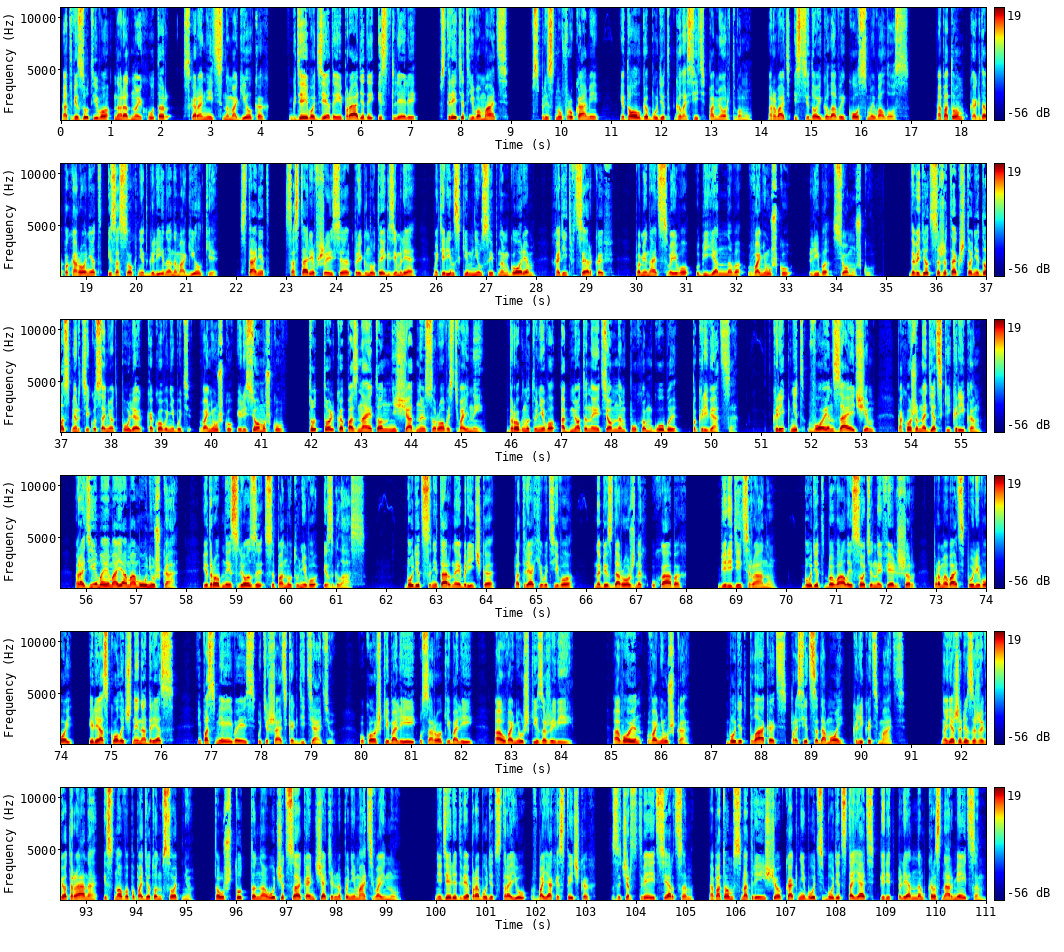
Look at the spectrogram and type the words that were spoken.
Отвезут его на родной хутор, схоронить на могилках, где его деды и прадеды истлели, встретит его мать, всплеснув руками, и долго будет голосить по мертвому, рвать из седой головы космы волос. А потом, когда похоронят и засохнет глина на могилке, станет состарившаяся, пригнутая к земле, материнским неусыпным горем, ходить в церковь, поминать своего убиенного Ванюшку либо Семушку. Доведется же так, что не до смерти кусанет пуля какого-нибудь Ванюшку или Семушку, тут только познает он нещадную суровость войны. Дрогнут у него обметанные темным пухом губы, покривятся. Крикнет воин заячьим, похожим на детский криком «Родимая моя мамунюшка!» и дробные слезы сыпанут у него из глаз. Будет санитарная бричка потряхивать его на бездорожных ухабах, бередить рану. Будет бывалый сотенный фельдшер промывать пулевой или осколочный надрез и, посмеиваясь, утешать как дитятю. У кошки боли, у сороки боли, а у Ванюшки заживи. А воин Ванюшка будет плакать, проситься домой, кликать мать. Но ежели заживет рано и снова попадет он в сотню, то уж тут-то научится окончательно понимать войну. Недели две пробудет в строю, в боях и стычках, зачерствеет сердцем, а потом, смотри еще, как-нибудь будет стоять перед пленным красноармейцем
